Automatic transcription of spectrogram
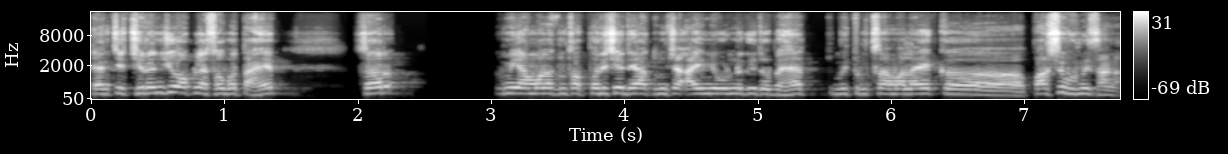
त्यांचे चिरंजीव आपल्यासोबत आहेत. सर तुम्ही आम्हाला तुमचा परिचय द्या. तुमच्या आई निवडणुकीत उभे आहात. तुम्ही तुमचा आम्हाला एक पार्श्वभूमी सांगा.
